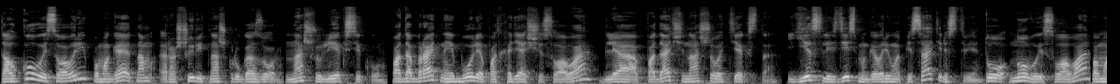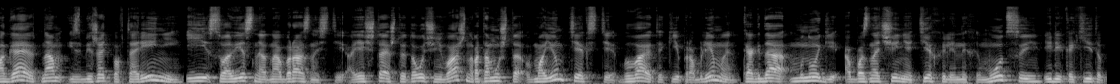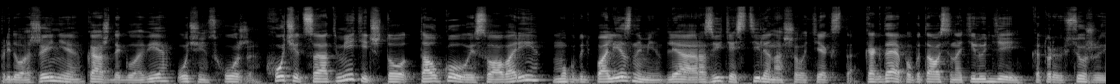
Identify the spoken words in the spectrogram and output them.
Толковые словари помогают нам расширить наш кругозор, нашу лексику, подобрать наиболее подходящие слова для подачи нашего текста. Если здесь мы говорим о писательстве, то новые слова помогают нам избежать повторений и словесной однообразности. А я считаю, что это очень важно, потому что в моем тексте бывают такие проблемы, когда многие обозначения тех или иных эмоций или какие-то предложения в каждой главе очень схожи. Хочется отметить, что толковые словари могут быть полезными для развития стиля нашего текста. Когда я попытался найти людей, которые все же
